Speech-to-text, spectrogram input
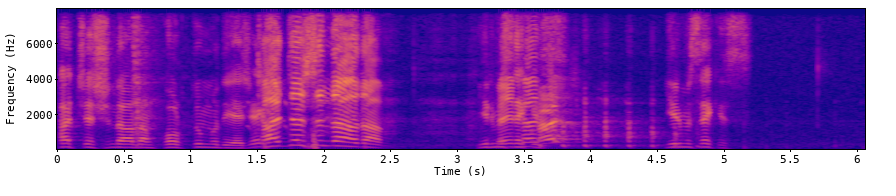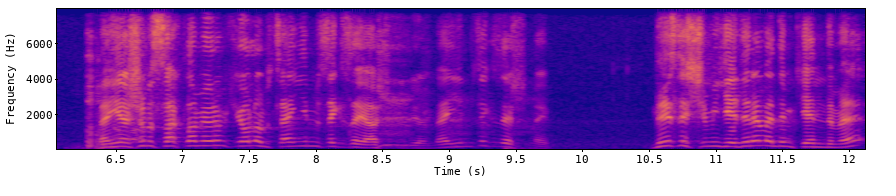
Kaç yaşında adam korktun mu diyecek. Kaç yaşında adam? 28. Beyefendi- 28. Ben yaşımı saklamıyorum ki oğlum. Sen 28'e yaşlı diyorsun. Ben 28 yaşındayım. Neyse şimdi yediremedim kendime.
